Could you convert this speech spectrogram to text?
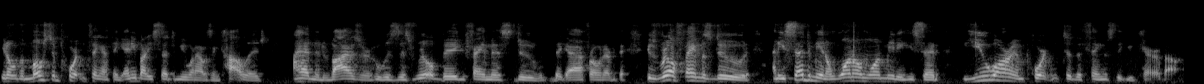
You know, the most important thing I think anybody said to me when I was in college, I had an advisor who was this real big, famous dude, big afro and everything. He was a real famous dude. And he said to me in a one on one meeting, he said, You are important to the things that you care about.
